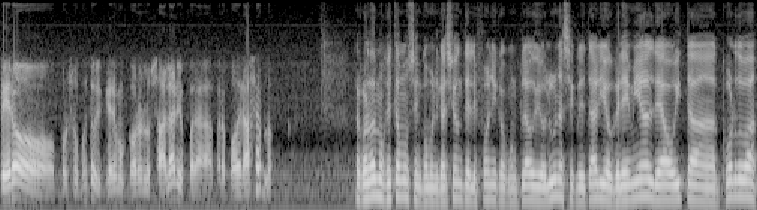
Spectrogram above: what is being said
pero por supuesto que queremos cobrar los salarios para, poder hacerlo. Recordamos que estamos en comunicación telefónica con Claudio Luna, secretario gremial de AOITA Córdoba.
